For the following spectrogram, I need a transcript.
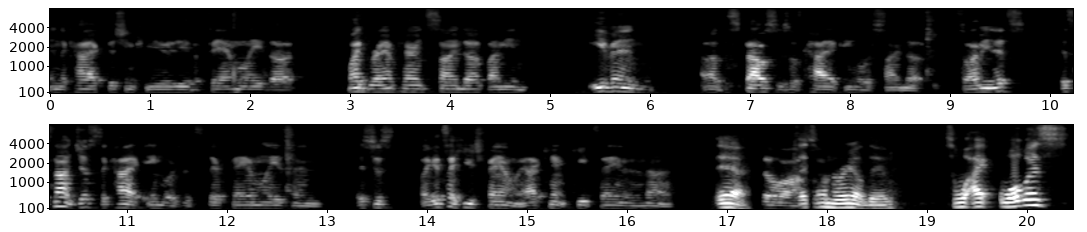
in the kayak fishing community, the family, the my grandparents signed up. I mean, even uh, the spouses of kayak anglers signed up. So I mean, it's it's not just the kayak anglers; it's their families, and it's just like it's a huge family. I can't keep saying it enough. Yeah. So awesome. That's unreal, dude. So I what was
